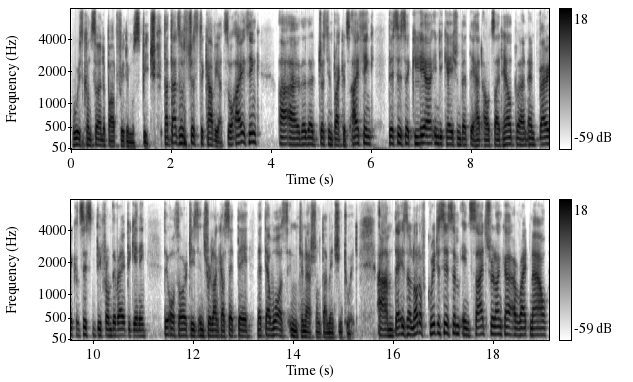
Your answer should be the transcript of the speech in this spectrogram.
who is concerned about freedom of speech. But that was just a caveat. So I think. Uh, uh just in brackets. I think this is a clear indication that they had outside help, and, and very consistently from the very beginning, the authorities in Sri Lanka said they that there was an international dimension to it. Um, there is a lot of criticism inside Sri Lanka right now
